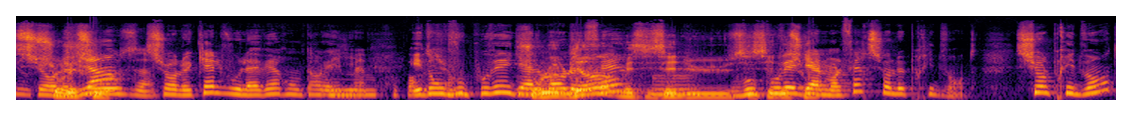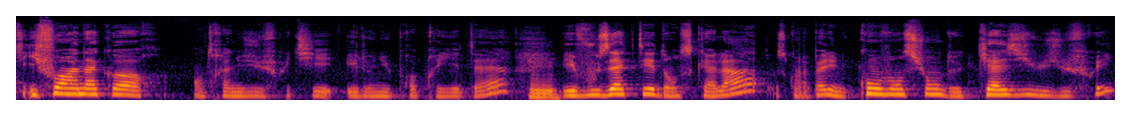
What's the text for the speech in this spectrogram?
sur, le bien sur lequel vous l'avez rempli. Et donc, vous pouvez également le, faire. Mais si c'est du, vous pouvez également le faire sur le prix de vente. Sur le prix de vente, il faut un accord entre un usufruitier et le nu propriétaire, hmm. et vous actez dans ce cas-là ce qu'on appelle une convention de quasi-usufruit.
